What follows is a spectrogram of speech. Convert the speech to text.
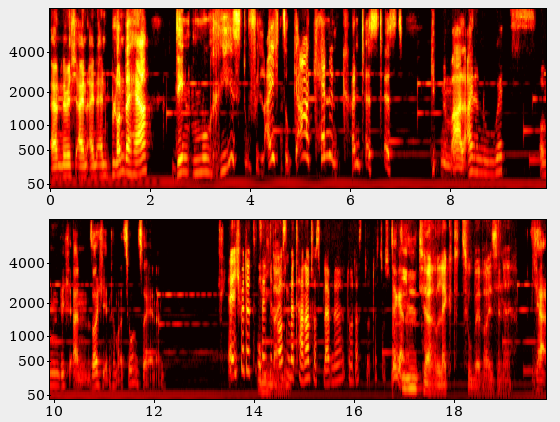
Ähm, nämlich ein, ein, ein blonder Herr, den Maurice du vielleicht sogar kennen könntest. Gib mir mal einen Witz, um dich an solche Informationen zu erinnern. Ja, ich würde tatsächlich Um draußen mit Thanatos bleiben, ne? Nur, dass du, dass du Sehr gerne. Intellekt zu beweisen, ne? Ja,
